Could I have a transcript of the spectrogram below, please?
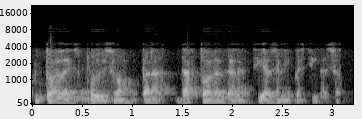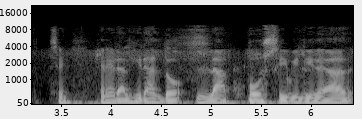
con toda la disposición para dar todas las garantías en la investigación. Sí, general Giraldo, la posibilidad,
